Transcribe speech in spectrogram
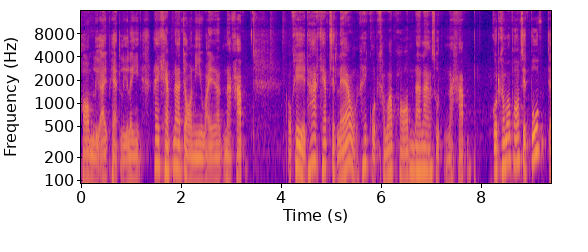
คอมหรือ iPad หรืออะไรงนี้ให้แคปหน้าจอนี้ไว้นะครับ โอเค ถ้าแคปเสร็จแล้วให้กดคำว่าพร้อมด้านล่างสุดนะครับ กดคำว่าพร้อมเสร็จปุ๊บจะ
